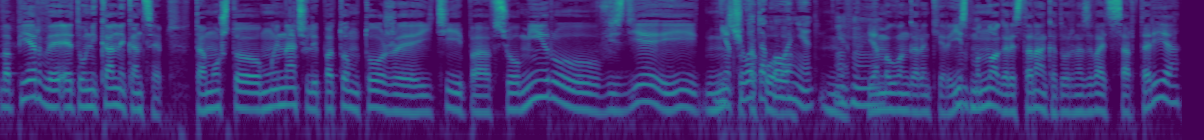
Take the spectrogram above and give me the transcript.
во-первых, это уникальный концепт, потому что мы начали потом тоже идти по всему миру, везде, и нет Ничего такого. такого нет. Нет, угу. я могу вам гарантировать. Есть угу. много ресторанов, которые называются Сартория,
